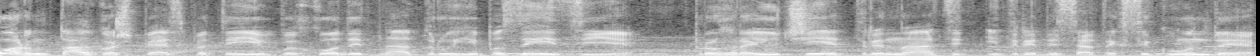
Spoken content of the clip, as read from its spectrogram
Хорн також 5 з 5 виходить на другій позиції, програючи 13,3 секунди.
